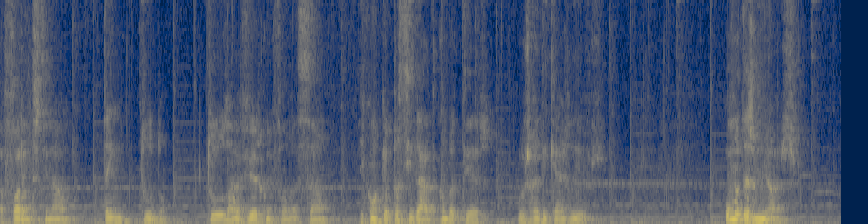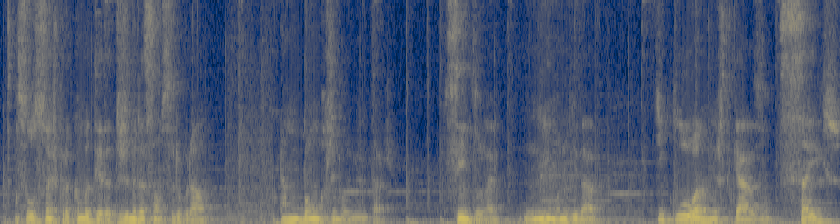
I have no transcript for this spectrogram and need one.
A flora intestinal tem tudo, tudo a ver com a inflamação e com a capacidade de combater os radicais livres. Uma das melhores soluções para combater a degeneração cerebral é um bom regime alimentar. Simples, não é? Nenhuma novidade. Que inclua, neste caso, seis,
